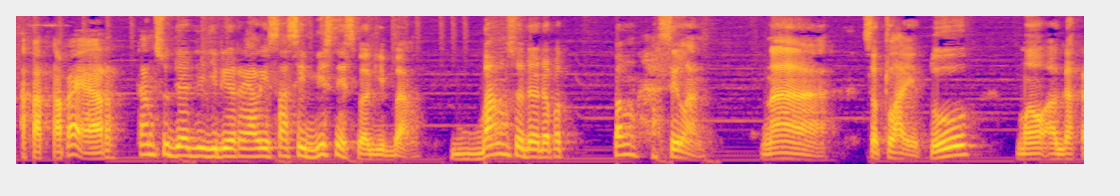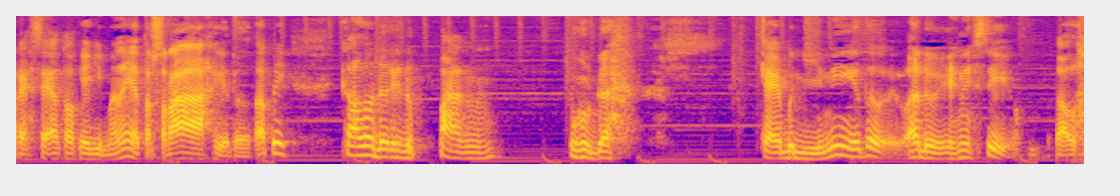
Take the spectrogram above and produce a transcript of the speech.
akad KPR, kan sudah jadi realisasi bisnis bagi bank. Bank sudah dapat penghasilan. Nah, setelah itu mau agak rese atau kayak gimana ya terserah gitu. Tapi kalau dari depan udah kayak begini itu, waduh ini sih kalau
